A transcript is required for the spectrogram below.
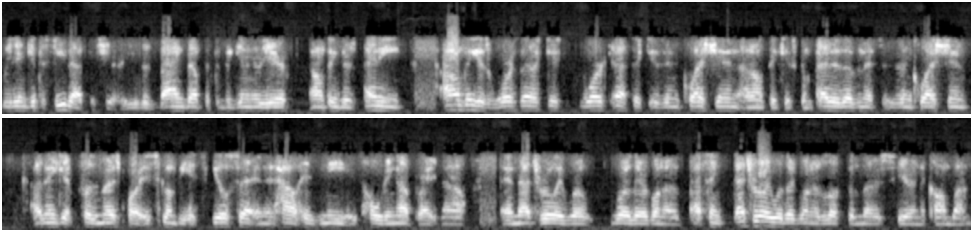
we didn't get to see that this year. He was banged up at the beginning of the year. I don't think there's any. I don't think his work ethic work ethic is in question. I don't think his competitiveness is in question. I think it, for the most part, it's going to be his skill set and how his knee is holding up right now, and that's really where where they're going to. I think that's really where they're going to look the most here in the combine.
